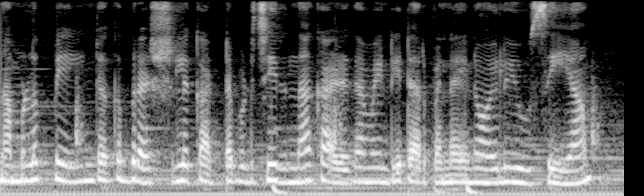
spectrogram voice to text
നമ്മൾ പെയിന്റൊക്കെ ബ്രഷിൽ കട്ട പിടിച്ചിരുന്നാൽ കഴുകാൻ വേണ്ടി ടർപ്പന്റൈൻ ഓയിൽ യൂസ് ചെയ്യാം.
